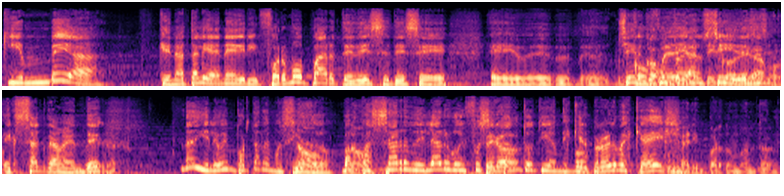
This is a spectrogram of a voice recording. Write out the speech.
quien vea que Natalia de Negri formó parte de ese, de ese eh, eh, eh, Circo conjunto de- mediático, sí, de ese- digamos. exactamente. Nadie le va a importar demasiado. No, va no. a pasar de largo y fue hace tanto tiempo. Es que el problema es que a ella le importa un montón.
